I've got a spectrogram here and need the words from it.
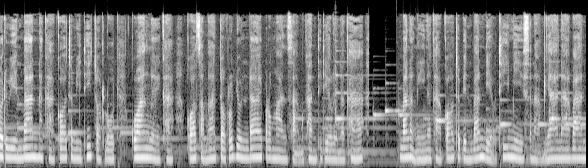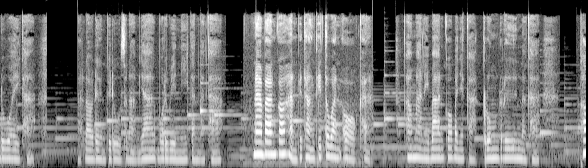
บริเวณบ้านนะคะ ก็จะมีที่จอดรถกว้างเลยค่ะ ก็สามารถจอดรถยนต์ได้ประมาณ 3 คันทีเดียวเลยนะคะ บ้านหลังนี้นะคะก็จะเป็นบ้านเดี่ยวที่มีสนามหญ้าหน้าบ้านด้วยค่ะ เราเดินไปดูสนามหญ้าบริเวณนี้กันนะคะ หน้าบ้านก็หันไปทางทิศตะวันออกค่ะามาในบ้านก็บรรยากาศร่มรื่นนะคะ เข้า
